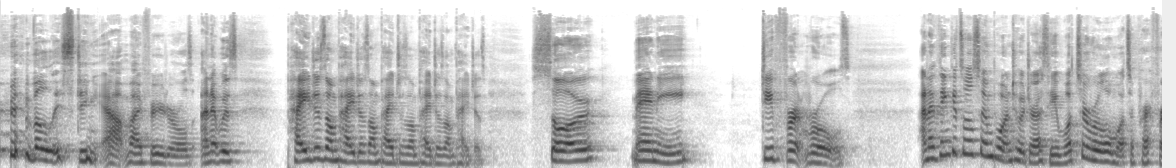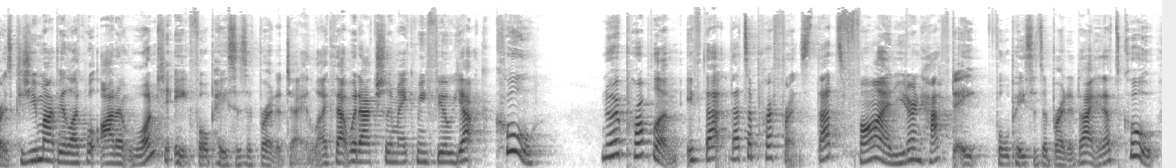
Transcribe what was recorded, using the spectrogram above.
remember listing out my food rules, and it was pages on pages on pages on pages on pages. So many different rules. And I think it's also important to address here what's a rule and what's a preference because you might be like, well, I don't want to eat four pieces of bread a day. Like that would actually make me feel yuck. Cool. No problem. If that that's a preference, that's fine. You don't have to eat four pieces of bread a day. That's cool.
